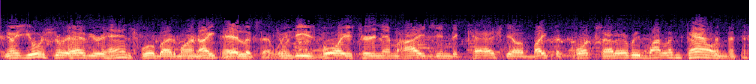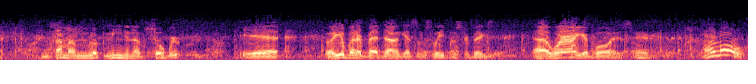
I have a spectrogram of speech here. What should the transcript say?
You know, you'll sure have your hands full by tomorrow night. It looks that way. When these boys turn them hides into cash, they'll bite the corks out of every bottle in town. and some of them look mean enough sober. Yeah. Well, you better bed down and get some sleep, Mr. Biggs. Uh, where are your boys? I don't know.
